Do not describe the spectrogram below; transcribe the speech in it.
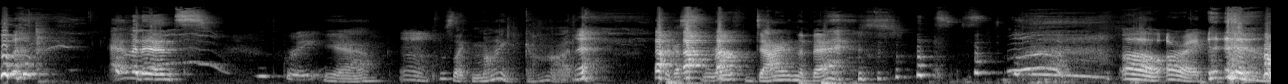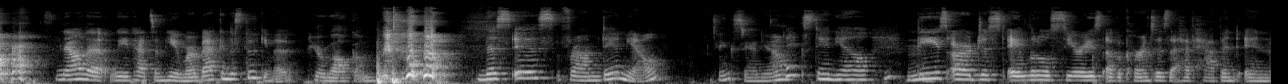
evidence. That's great. Yeah. Mm. I was like, my God. like a smurf died in the bed. Oh, all right. now that we've had some humor, back into spooky mode. You're welcome. This is from Danielle. Thanks, Danielle. Thanks, Danielle. These are just a little series of occurrences that have happened in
